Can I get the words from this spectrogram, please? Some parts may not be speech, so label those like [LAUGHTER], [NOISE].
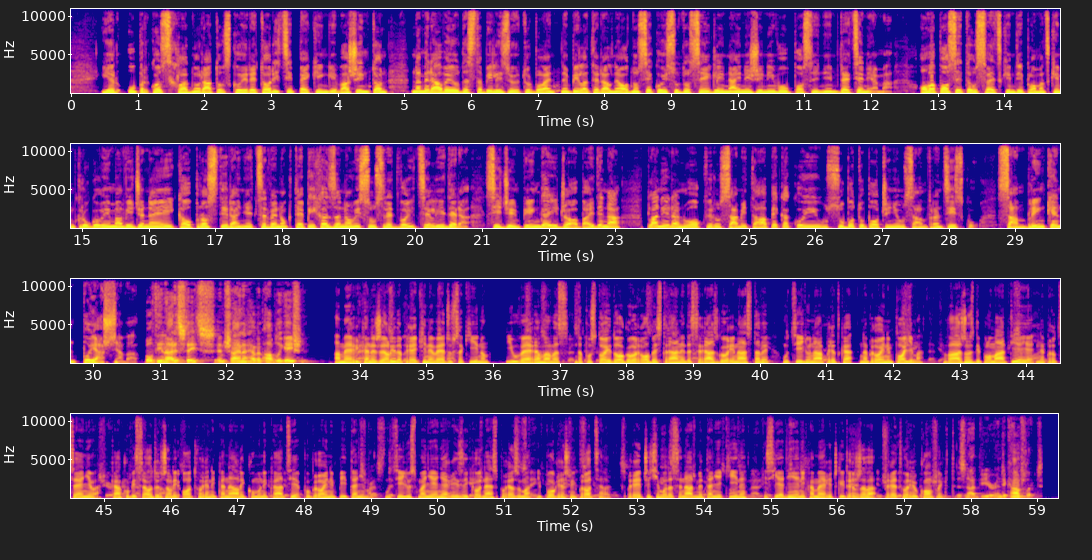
jer uprkos hladnoratovskoj retorici Peking i Washington nameravaju da stabilizuju turbulentne bilateralne odnose koji su dosegli najniži nivo u posljednjim decenijama – Ova poseta u svetskim diplomatskim krugovima viđena je i kao prostiranje crvenog tepiha za novi susret dvojice lidera Xi Jinpinga i Joe Bidena planiran u okviru samita APEC-a koji u subotu počinje u San Francisku. Sam Blinken pojašnjava. Both the United States and China have an obligation Amerika ne želi da prekine vezu sa Kinom i uveravam vas da postoji dogovor obe strane da se razgovori nastave u cilju napretka na brojnim poljima. Važnost diplomatije je neprocenjiva kako bi se održali otvoreni kanali komunikacije po brojnim pitanjima u cilju smanjenja rizika od nesporazuma i pogrešnih procena. Sprečit ćemo da se nadmetanje Kine i Sjedinjenih američkih država pretvori u konflikt.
